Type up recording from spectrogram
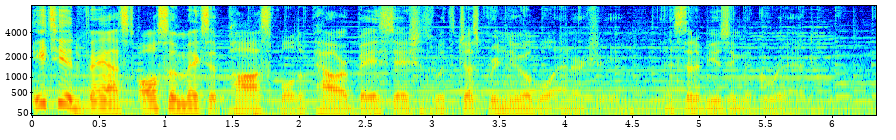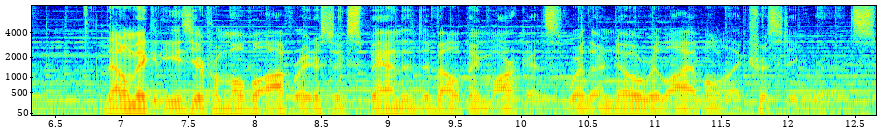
ET Advanced also makes it possible to power base stations with just renewable energy, instead of using the grid. That'll make it easier for mobile operators to expand to developing markets where there are no reliable electricity grids.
